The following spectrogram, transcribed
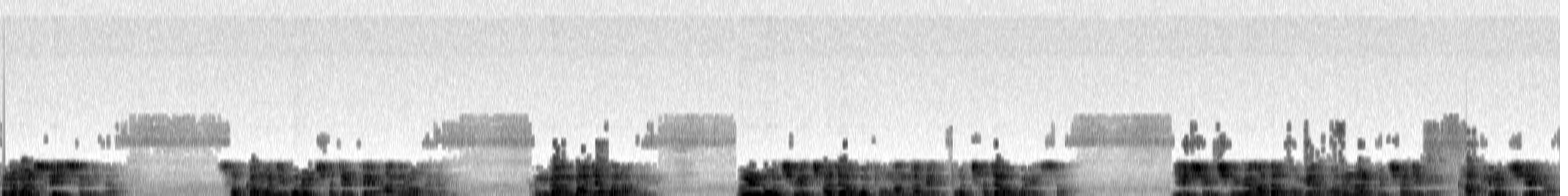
들어갈 수 있습니다. 석가모니 불을 찾을 때 안으로 하는 금강반야바람일 을 놓치면 찾아오고 도망가면 또 찾아오고 해서 일심직명하다 보면 어느 날 부처님의 가피로 지혜가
